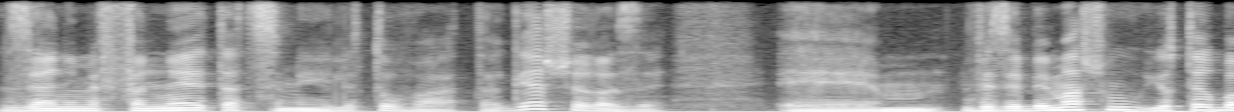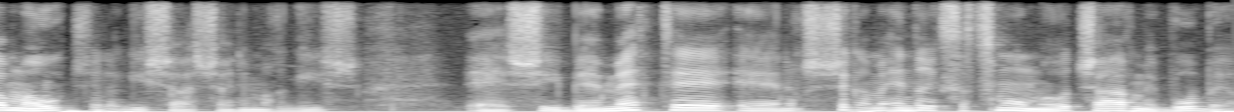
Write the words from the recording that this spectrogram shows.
זה אני מפנה את עצמי לטובת הגשר הזה. אמ, וזה במשהו יותר במהות של הגישה שאני מרגיש, אה, שהיא באמת, אה, אה, אני חושב שגם הנדריקס עצמו הוא מאוד שאב מבובר.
